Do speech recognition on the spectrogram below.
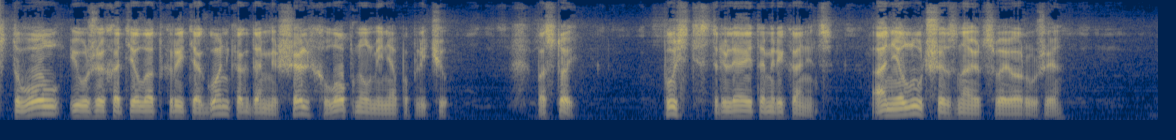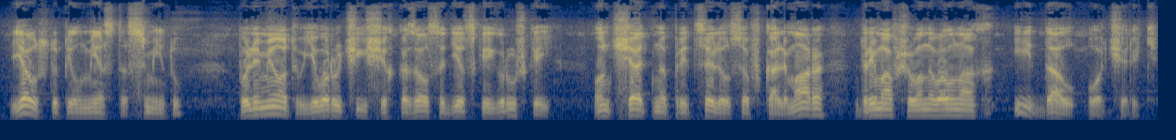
ствол и уже хотел открыть огонь, когда Мишель хлопнул меня по плечу. «Постой! Пусть стреляет американец. Они лучше знают свое оружие». Я уступил место Смиту. Пулемет в его ручищах казался детской игрушкой. Он тщательно прицелился в кальмара, дремавшего на волнах, и дал очередь.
